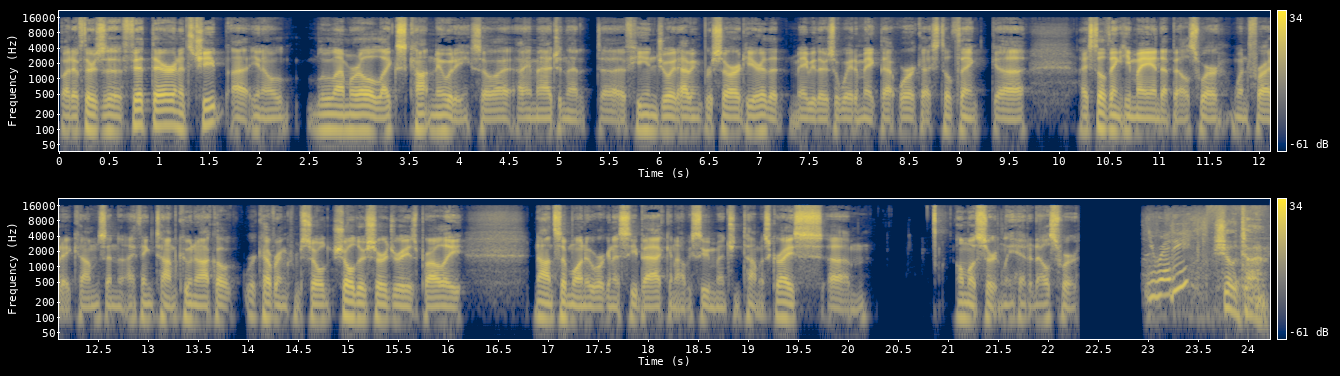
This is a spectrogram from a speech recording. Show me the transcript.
but if there's a fit there and it's cheap, uh, you know, Lou Lamoriello likes continuity. So I, I imagine that uh, if he enjoyed having Brassard here, that maybe there's a way to make that work. I still think uh, I still think he may end up elsewhere when Friday comes. And I think Tom Kuhnhackl, recovering from shoulder surgery, is probably not someone who we're going to see back. And obviously, we mentioned Thomas Greiss, um, almost certainly headed elsewhere. You ready? Showtime.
